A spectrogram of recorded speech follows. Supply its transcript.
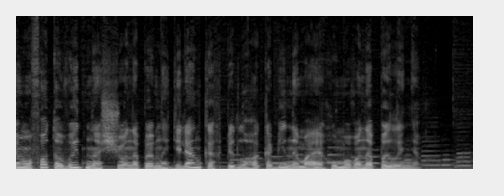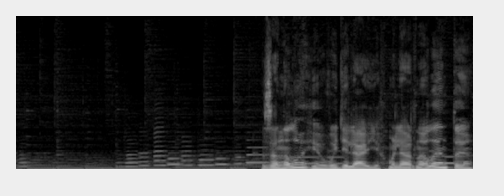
Цьому фото видно, що на певних ділянках підлога кабіни має гумове напилення. За аналогією виділяю їх малярною лентою.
